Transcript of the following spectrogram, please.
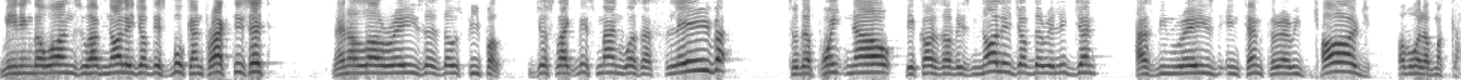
meaning the ones who have knowledge of this book and practice it, then Allah raises those people. Just like this man was a slave to the point now, because of his knowledge of the religion, has been raised in temporary charge of all of Mecca.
